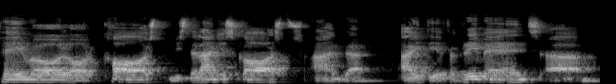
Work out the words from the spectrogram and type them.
payroll or cost, miscellaneous costs and uh, ITF agreements, um,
